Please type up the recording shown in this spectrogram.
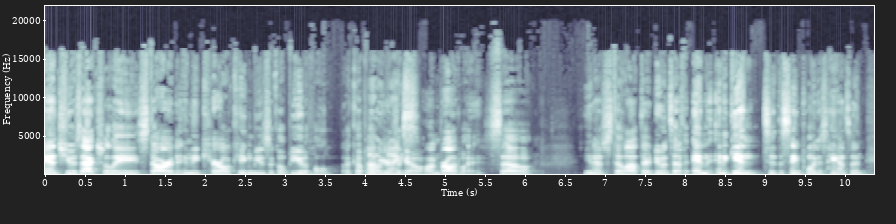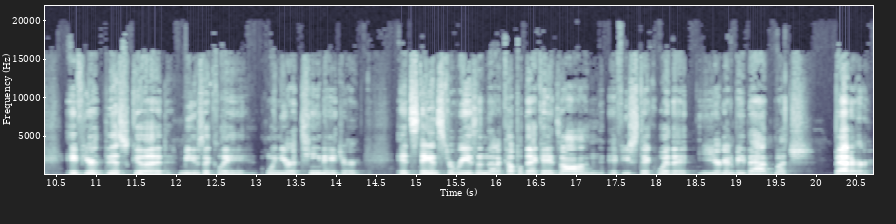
And she was actually starred in the Carole King musical Beautiful a couple of Oh, years nice. ago on Broadway. So, you know, still out there doing stuff. And and again, to the same point as Hanson, if you're this good musically when you're a teenager, it stands to reason that a couple decades on, if you stick with it, you're going to be that much better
